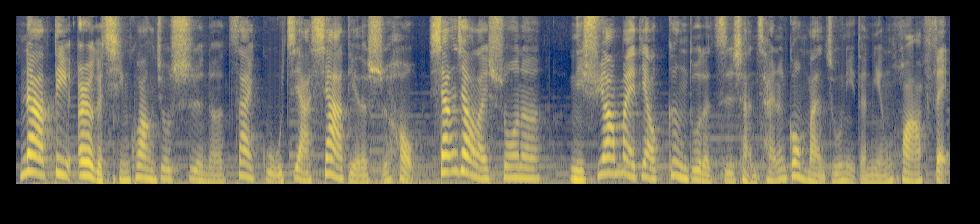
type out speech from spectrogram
那第二个情况就是呢，在股价下跌的时候，相较来说呢。你需要卖掉更多的资产才能够满足你的年花费，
